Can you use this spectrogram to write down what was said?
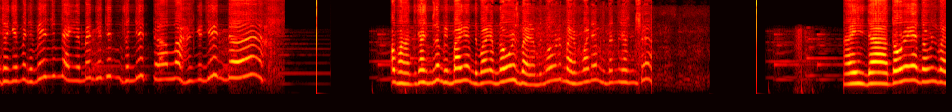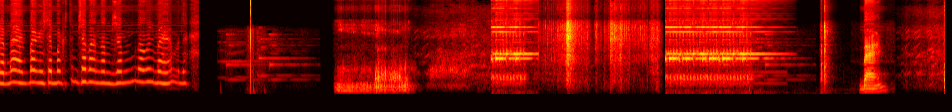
yapma çocuğum yapma. Ben ya ben yedim yetti Allah yetti. Aman hadi yazmışım bir bayramdı bayram Novruz bayramı Novruz bayramı bayramdı ben de yazmışım. Hayda doğru ya Novruz bayramı ben ben işte baktım sabah anlamışım Novruz bayramı. Ben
